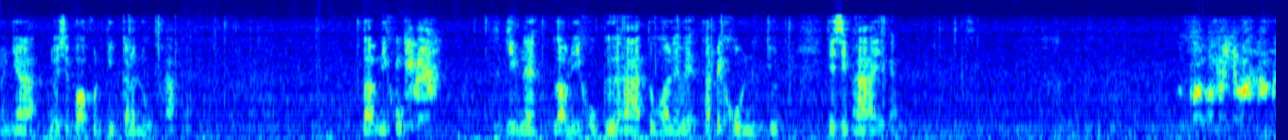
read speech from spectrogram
มันยาก โดยเฉพาะคนติดกระดูกหักอะรอบนี้คุกยิบเลยนะสกิปเลยรอบนี้คูเกอร์ห้าตัวเลยเว้ย ถ้าไปคูณหนึ่งจุดเจ็ดสิบห้าอีกอะดูก่อนว่ามันจะมาทางไหน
